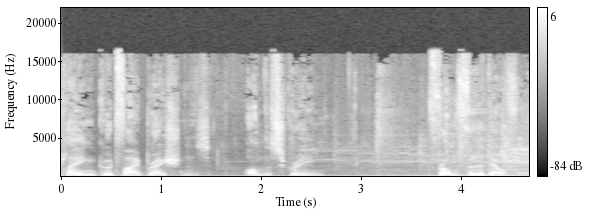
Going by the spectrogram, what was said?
playing Good Vibrations on the screen from Philadelphia.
